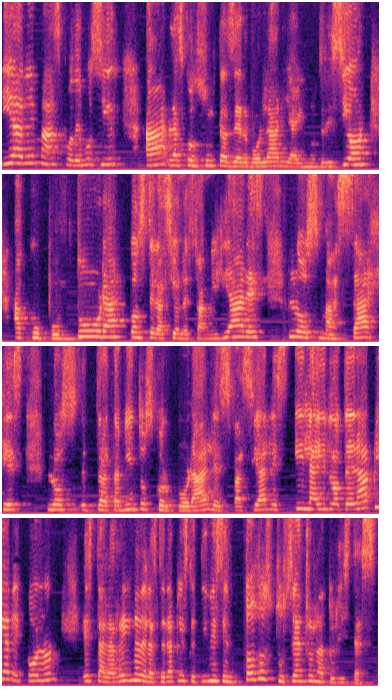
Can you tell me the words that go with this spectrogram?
Y además podemos ir a las consultas de herbolaria y nutrición, acupuntura, constelaciones familiares, los masajes, los tratamientos corporales, faciales y la hidroterapia de colon está la reina de las terapias que tienes en todos tus centros naturistas.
